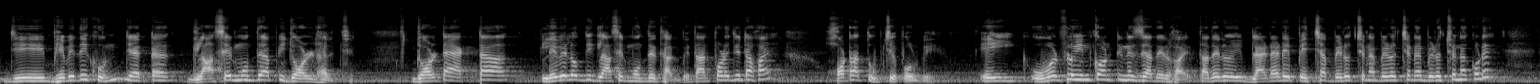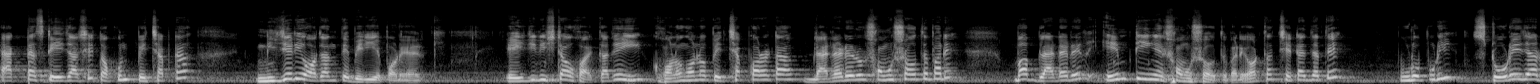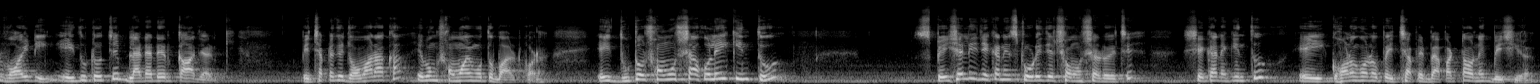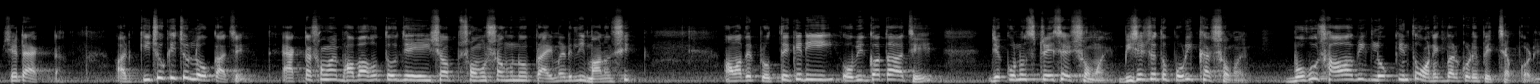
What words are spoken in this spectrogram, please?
যে ভেবে দেখুন যে একটা গ্লাসের মধ্যে আপনি জল ঢালছেন। জলটা একটা লেভেল অবধি গ্লাসের মধ্যে থাকবে। তারপরে যেটা হয়, হঠাৎ উপচে পড়বে। এই ওভারফ্লো ইনকন্টিনেন্স যাদের হয়, তাদের ওই ব্ল্যাডারে পেচ্ছাপ বেরোচ্ছে না বেরোচ্ছে না বেরোচ্ছে না করে একটা স্টেজ আসে তখন পেচ্ছাপটা নিজেরই অজান্তে বেরিয়ে পড়ে আর কি। এই জিনিসটাও হয়। কাজেই ঘন ঘন পেচ্ছাপ করাটা ব্ল্যাডারেরও সমস্যা হতে পারে বা ব্ল্যাডারের এমটিংয়ের সমস্যা হতে পারে। অর্থাৎ সেটা যাতে পুরোপুরি স্টোরেজ আর ভয়েডিং এই দুটো হচ্ছে ব্ল্যাডারের কাজ আর কি। পেচ্ছাপটাকে জমা রাখা এবং সময় মতো বার করা। এই দুটো সমস্যা হলেই কিন্তু স্পেশালি যেখানে স্টোরেজের সমস্যা রয়েছে, সেখানে কিন্তু এই ঘন ঘন পেচ্ছাপের ব্যাপারটা অনেক বেশি হয়, সেটা একটা। আর কিছু কিছু লোক আছে, একটা সময় ভাবা হতো যে এই সব সমস্যাগুলো প্রাইমারিলি মানসিক। আমাদের প্রত্যেকেরই অভিজ্ঞতা আছে যে কোনো স্ট্রেসের সময়, বিশেষত পরীক্ষার সময়, বহু স্বাভাবিক লোক কিন্তু অনেকবার করে পেচ্ছাপ করে।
